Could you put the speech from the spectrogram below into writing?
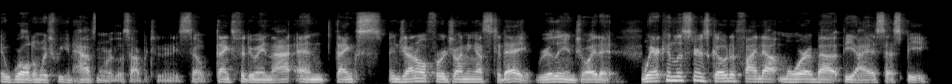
a world in which we can have more of those opportunities. So thanks for doing that. And thanks in general for joining us today. Really enjoyed it. Where can listeners go to find out more about the ISSB?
